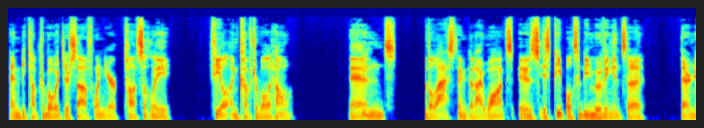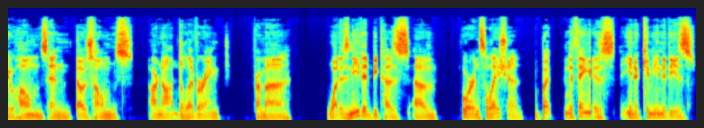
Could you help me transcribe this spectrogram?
and be comfortable with yourself when you're constantly feel uncomfortable at home. Hmm. And mm. the last thing that I want is, is people to be moving into their new homes and those homes are not delivering from a, what is needed because of for insulation. But the thing is, you know, communities,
